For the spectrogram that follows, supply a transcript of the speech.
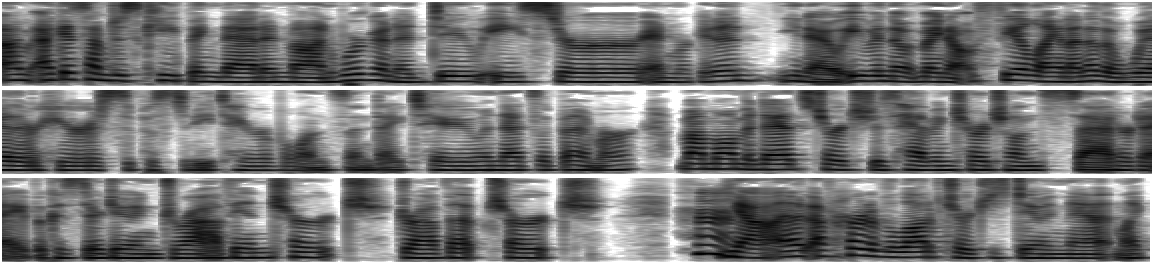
Um, I guess I'm just keeping that in mind. We're going to do Easter and we're going to, you know, even though it may not feel like, and I know the weather here is supposed to be terrible on Sunday too, and that's a bummer. My mom and dad's church is having church on Saturday because they're doing drive in church, drive up church. Hmm. Yeah, I've heard of a lot of churches doing that. Like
